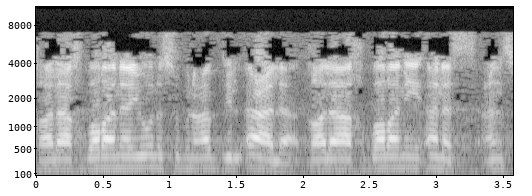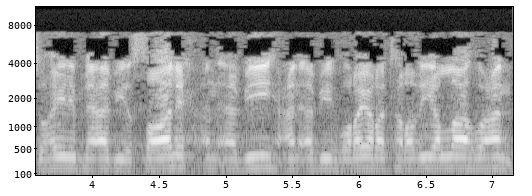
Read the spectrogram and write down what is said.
قال أخبرنا يونس بن عبد الأعلى قال أخبرني أنس عن سهيل بن أبي صالح عن أبيه عن أبي هريرة رضي الله عنه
